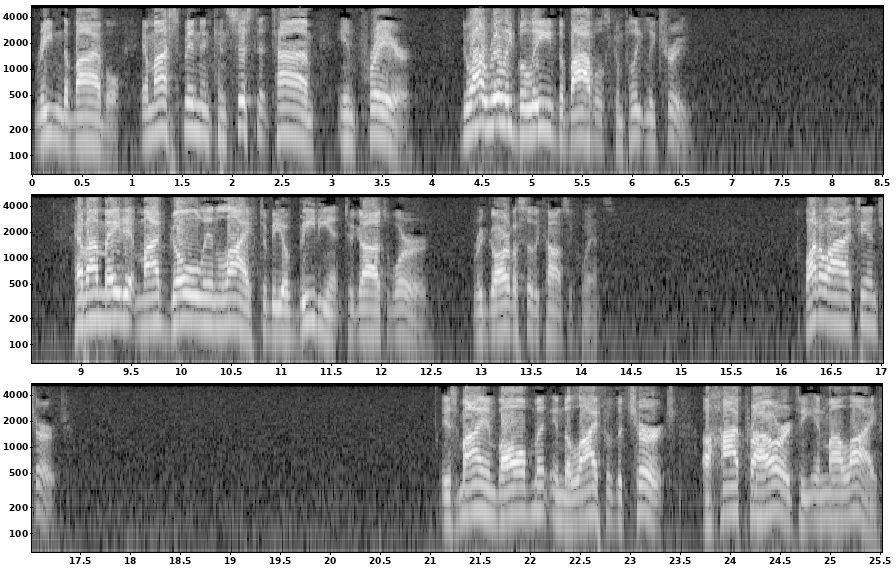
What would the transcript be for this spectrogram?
reading the Bible? Am I spending consistent time in prayer? Do I really believe the Bible is completely true? Have I made it my goal in life to be obedient to God's Word, regardless of the consequence? Why do I attend church? Is my involvement in the life of the church a high priority in my life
